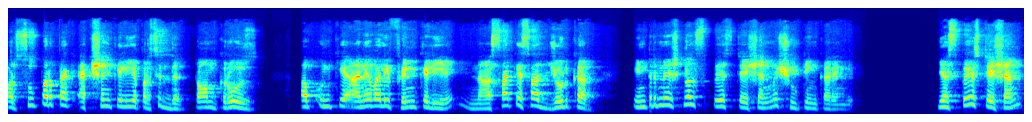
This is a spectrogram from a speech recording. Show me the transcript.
और सुपर पैक एक्शन के लिए प्रसिद्ध टॉम क्रूज अब उनके आने वाली फ़िल्म के लिए नासा के साथ जुड़कर इंटरनेशनल स्पेस स्टेशन में शूटिंग करेंगे। यह स्पेस स्टेशन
